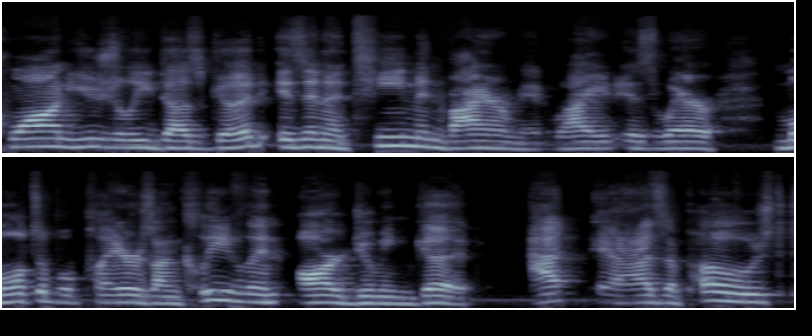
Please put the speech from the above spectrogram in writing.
Kwan usually does good is in a team environment, right? Is where multiple players on Cleveland are doing good, at, as opposed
